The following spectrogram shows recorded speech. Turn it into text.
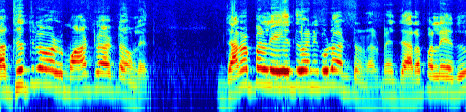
పద్ధతిలో వాళ్ళు మాట్లాడటం లేదు. జరపలేదు అని కూడా అంటున్నారు. మేము జరపలేదు.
